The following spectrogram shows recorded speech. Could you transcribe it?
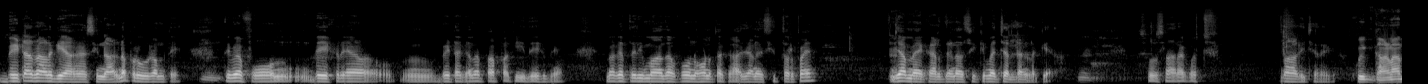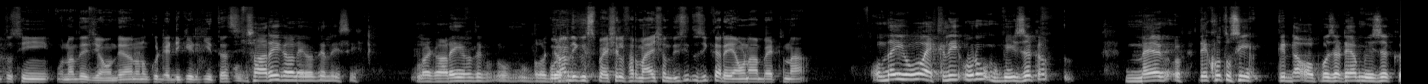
ਬੇਟਾ ਨਾਲ ਗਿਆ ਹੋਇਆ ਸੀ ਨਾਲ ਨਾ ਪ੍ਰੋਗਰਾਮ ਤੇ। ਤੇ ਮੈਂ ਫੋਨ ਦੇਖ ਰਿਹਾ ਬੇਟਾ ਕਹਿੰਦਾ ਪਾਪਾ ਕੀ ਦੇਖਦੇ ਆ? ਮੈਂ ਕਿਹਾ ਤੇਰੀ ਮਾਂ ਦਾ ਫੋਨ ਹੁਣ ਤੱਕ ਆ ਜਾਣਾ ਸੀ ਤੁਰ ਪਏ। ਜਾਂ ਮੈਂ ਕਰ ਦੇਣਾ ਸੀ ਕਿ ਮੈਂ ਚੱਲਣ ਲੱਗਿਆ। ਸੋ ਸਾਰਾ ਕੁਝ ਨਾਲ ਹੀ ਚਲੇਗਾ ਕੋਈ ਗਾਣਾ ਤੁਸੀਂ ਉਹਨਾਂ ਦੇ ਜਿਉਂਦਿਆਂ ਉਹਨਾਂ ਨੂੰ ਕੋਈ ਡੈਡੀਕੇਟ ਕੀਤਾ ਸੀ? ਸਾਰੇ ਗਾਣੇ ਉਹਦੇ ਲਈ ਸੀ। ਮੈਂ ਗਾਣੇ ਹੀ ਉਹਦੇ ਕੋਲ ਉਹਨਾਂ ਦੀ ਕੋਈ ਸਪੈਸ਼ਲ ਫਰਮਾਇਸ਼ ਹੁੰਦੀ ਸੀ ਤੁਸੀਂ ਘਰੇ ਆਉਣਾ ਬੈਠਣਾ ਨਹੀਂ ਉਹ ਐਕਚੁਅਲੀ ਉਹਨੂੰ 뮤직 ਮੈਂ ਦੇਖੋ ਤੁਸੀਂ ਕਿੱਡਾ ਆਪੋਜ਼ਿਟ ਹੈ 뮤직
